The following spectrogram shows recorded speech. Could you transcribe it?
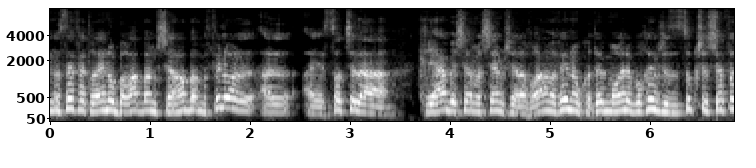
נוספת ראינו ברמב"ם שהרמב"ם אפילו על, על היסוד של הקריאה בשם השם של אברהם אבינו הוא כותב מורה נבוכים שזה סוג של שפע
